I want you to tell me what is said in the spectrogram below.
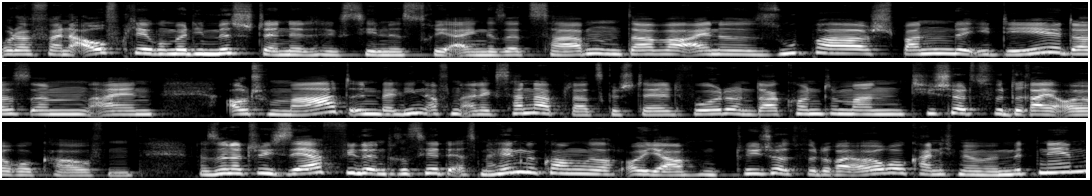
oder für eine Aufklärung über die Missstände der Textilindustrie eingesetzt haben. Und da war eine super spannende Idee, dass ähm, ein Automat in Berlin auf den Alexanderplatz gestellt wurde und da konnte man T-Shirts für drei Euro kaufen. Da sind natürlich sehr viele Interessierte erstmal hingekommen und gesagt, oh ja, ein T-Shirt für drei Euro kann ich mir mal mitnehmen.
